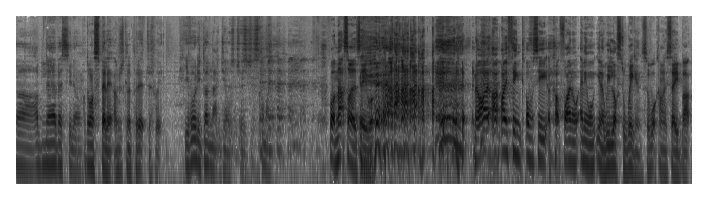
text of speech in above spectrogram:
Oh, I'm nervous, you know. I don't want to spell it. I'm just going to put it. Just wait. You've already done that, Joe. Just come on. Well, on that side of the table. no, I, I, I think obviously a cup final. Anyone, you know, we lost to Wigan, so what can I say? But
